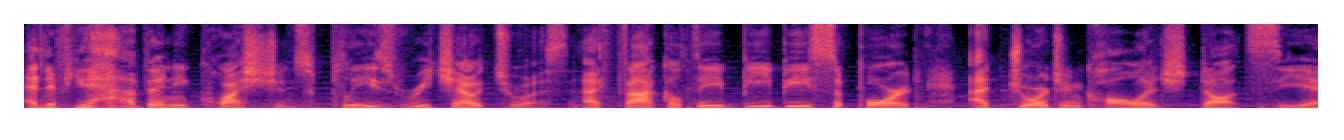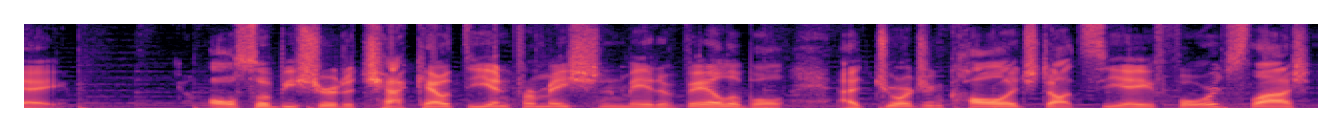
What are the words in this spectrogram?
And if you have any questions, please reach out to us at facultybbsupport at georgiancollege.ca. Also, be sure to check out the information made available at georgiancollege.ca forward slash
